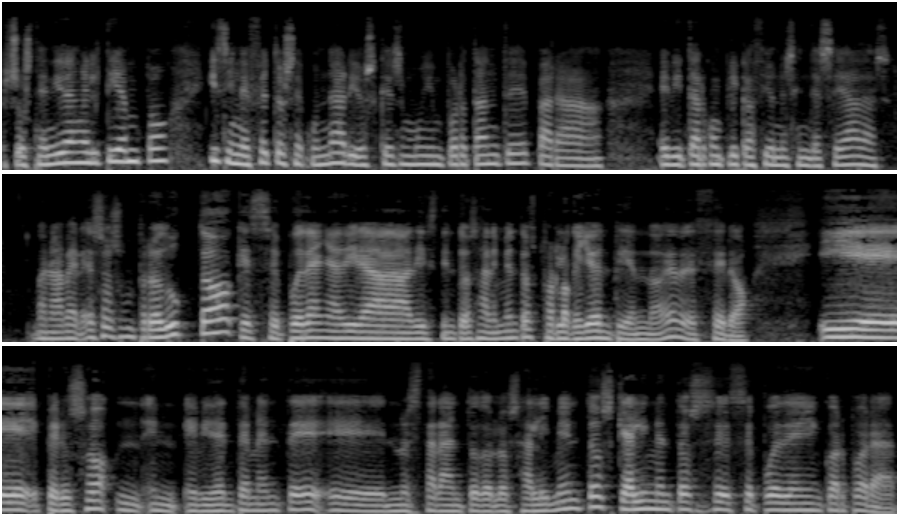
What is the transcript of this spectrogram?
sostenida en el tiempo y sin efectos secundarios, que es muy importante para evitar complicaciones indeseadas. Bueno, a ver, eso es un producto que se puede añadir a distintos alimentos, por lo que yo entiendo, de cero. Y, pero eso, mm, evidentemente, eh, no estará en todos los alimentos. ¿Qué alimentos se, se puede incorporar?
